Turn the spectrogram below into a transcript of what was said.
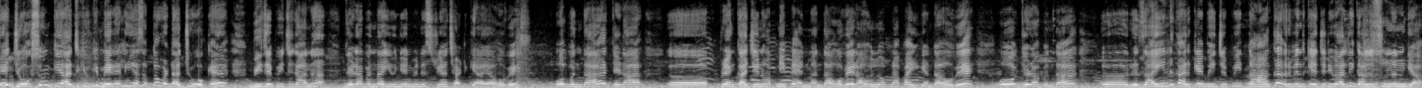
ਇਹ ਜੋਕ ਸੁਣ ਕੇ ਅੱਜ, ਕਿਉਂਕਿ ਮੇਰੇ ਲਈ ਇਹ ਸਭ ਤੋਂ ਵੱਡਾ ਜੋਕ ਹੈ ਬੀਜੇਪੀ ਚ ਜਾਣਾ, ਜਿਹੜਾ ਬੰਦਾ ਯੂਨੀਅਨ ਮਿਨਿਸਟਰੀਆਂ ਛੱਡ ਕੇ ਆਇਆ ਹੋਵੇ। ਉਹ ਬੰਦਾ ਜਿਹੜਾ ਅਹ, ਪ੍ਰਿਯੰਕਾ ਜੀ ਨੂੰ ਆਪਣੀ ਭੈਣ ਮੰਨਦਾ ਹੋਵੇ ਰਾਹੁਲ ਨੂੰ ਆਪਣਾ ਭਾਈ ਕਹਿੰਦਾ ਹੋਵੇ ਉਹ ਜਿਹੜਾ ਬੰਦਾ ਰਿਜ਼ਾਈਨ ਕਰਕੇ ਬੀਜੇਪੀ ਤਾਂ ਕਿ ਅਰਵਿੰਦ ਕੇਜਰੀਵਾਲ ਦੀ ਗੱਲ ਸੁਣਨ ਗਿਆ।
